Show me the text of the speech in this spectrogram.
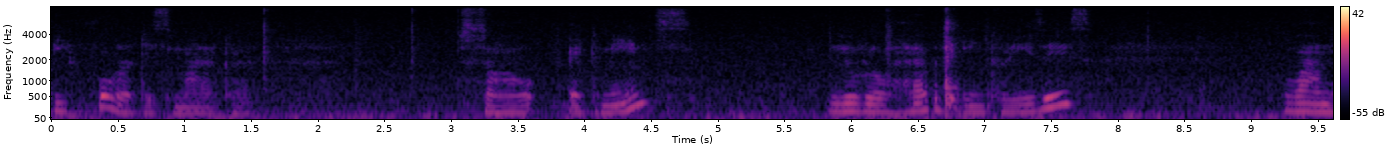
before this marker so it means you will have the increases one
